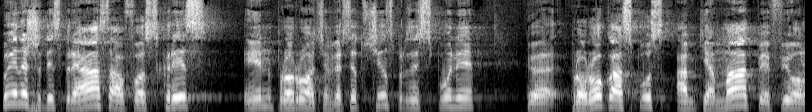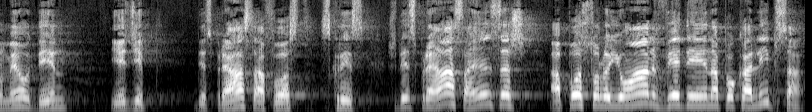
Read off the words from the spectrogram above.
Până și despre asta a fost scris în proroci. În versetul 15 spune că prorocul a spus, am chemat pe fiul meu din Egipt. Despre asta a fost scris. Și despre asta însăși Apostolul Ioan vede în Apocalipsa.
